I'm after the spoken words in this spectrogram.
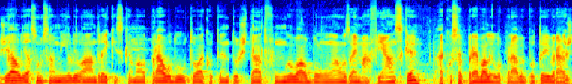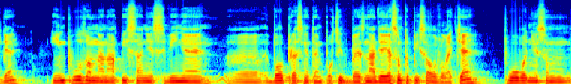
Žiaľ, ja som sa mýlil a Andrej Kiska mal pravdu, to ako tento štát fungoval, bolo naozaj mafiánske, ako sa prevalilo práve po tej vražde impulzom na napísanie svine e, bol presne ten pocit beznádeje. Ja som to písal v lete, Pôvodne som,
